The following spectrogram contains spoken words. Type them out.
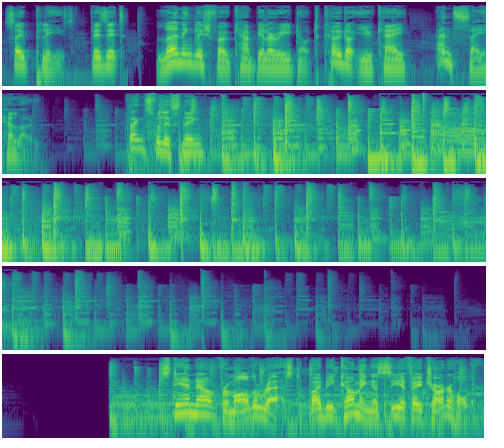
So please visit learnenglishvocabulary.co.uk and say hello. Thanks for listening. Stand out from all the rest by becoming a CFA charterholder.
